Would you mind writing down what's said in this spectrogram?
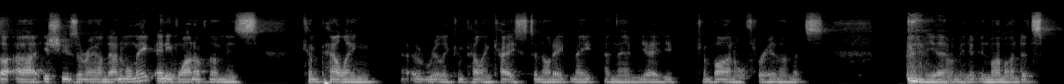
uh, issues around animal meat. Any one of them is compelling a really compelling case to not eat meat, and then yeah, you combine all three of them. It's yeah, I mean, in my mind, it's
